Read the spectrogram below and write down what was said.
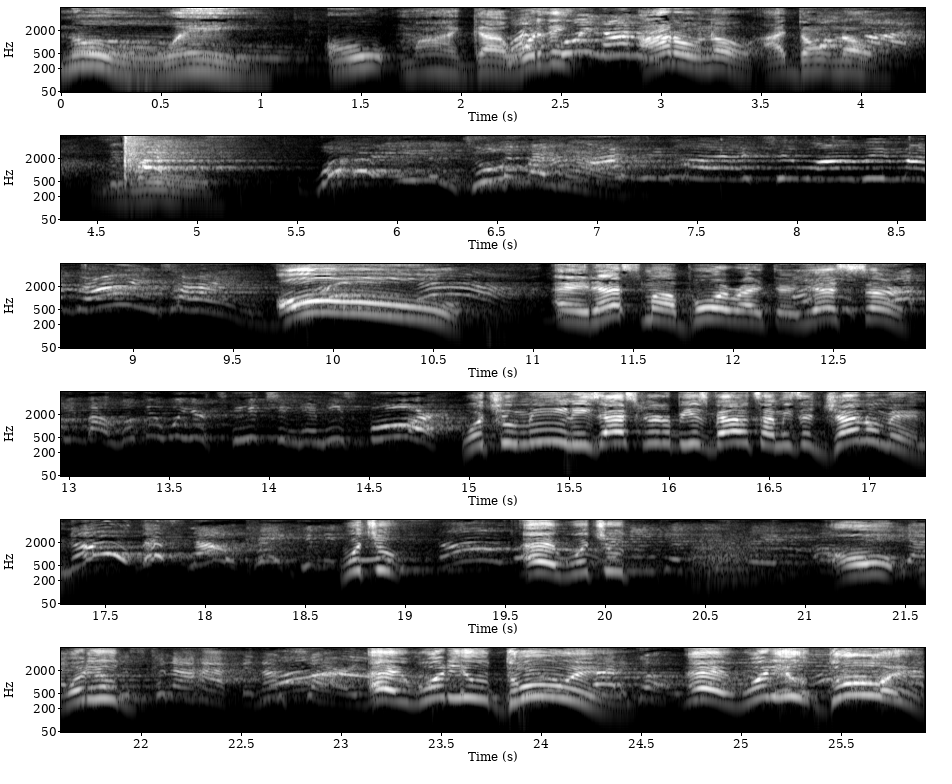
No way. Oh my God. what What's are they? going on I don't know. I don't know. on. What are you even doing right now? Asking her to want to be my valentine. Oh, hey, that's my boy right there. What Yes, are you sir. talking about? Look at what you're teaching him. He's four. What you mean? He's asking her to be his Valentine. He's a gentleman. No, that's not okay. Give me What this. you? Hey, what you? Get this, baby. Okay, Oh, yeah, what do no, you- This cannot happen. I'm sorry. Hey, what are you doing? gotta go. Hey, what are you doing?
